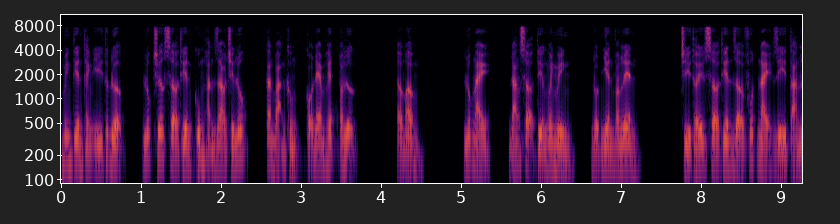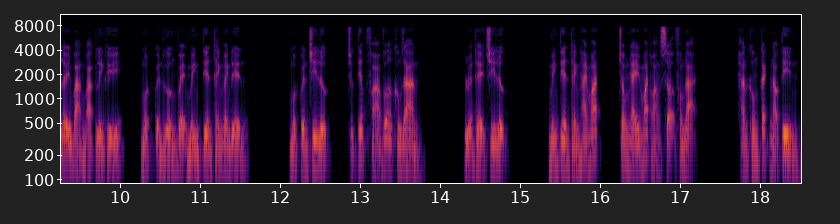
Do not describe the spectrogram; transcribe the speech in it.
minh tiên thánh ý thức được, lúc trước sở thiên cùng hắn giao chiến lúc, căn bản không có đem hết toàn lực. Ầm ầm. Lúc này, đáng sợ tiếng oanh minh đột nhiên vang lên. Chỉ thấy sở thiên giờ phút này di tán lấy bảng bạc linh khí, một quyền hướng về minh tiên thánh oanh đến. Một quyền chi lực trực tiếp phá vỡ không gian. Luyện thể chi lực. Minh tiên thánh hai mắt, trong nháy mắt hoảng sợ phóng đại. Hắn không cách nào tin,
